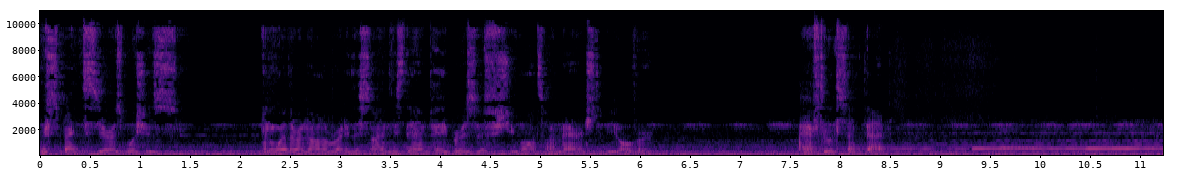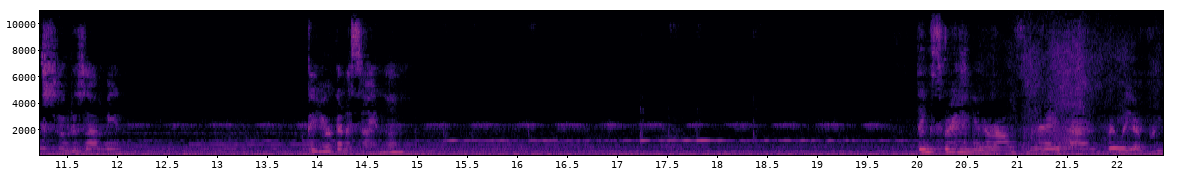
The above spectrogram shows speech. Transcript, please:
respect Ciara's wishes and whether or not I'm ready to sign these damn papers if she wants our marriage to be over. I have to accept that. So does that mean that you're gonna sign them? Thanks for hanging around tonight. I really appreciate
